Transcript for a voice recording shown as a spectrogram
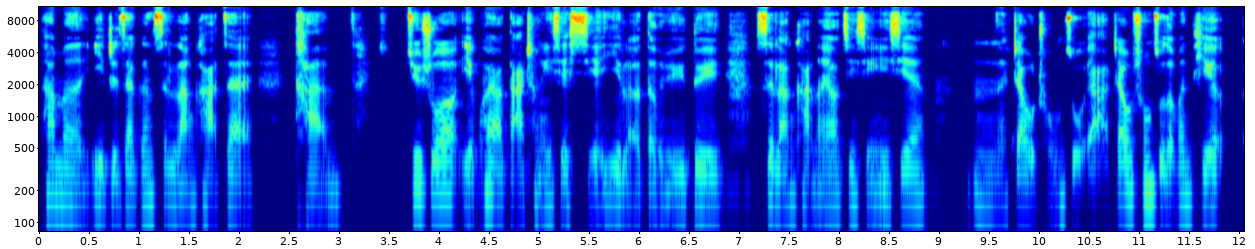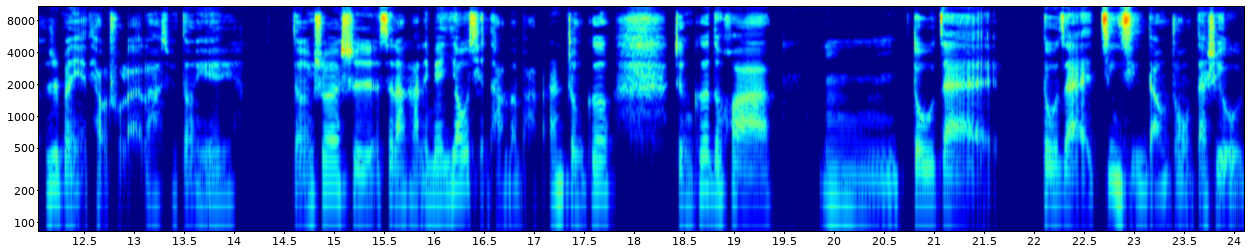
他们一直在跟斯里兰卡在谈，据说也快要达成一些协议了，等于对斯里兰卡呢要进行一些。嗯，债务重组呀，债务重组的问题，日本也跳出来了，就等于等于说是斯里兰卡那边邀请他们吧。反正整个整个的话，嗯，都在都在进行当中，但是有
